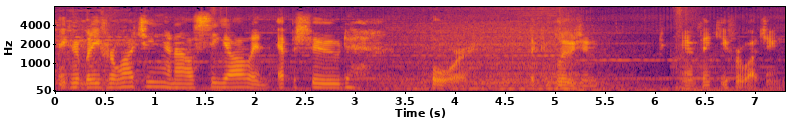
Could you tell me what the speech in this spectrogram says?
thank everybody for watching, and I'll see y'all in episode 4, the conclusion. And thank you for watching.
